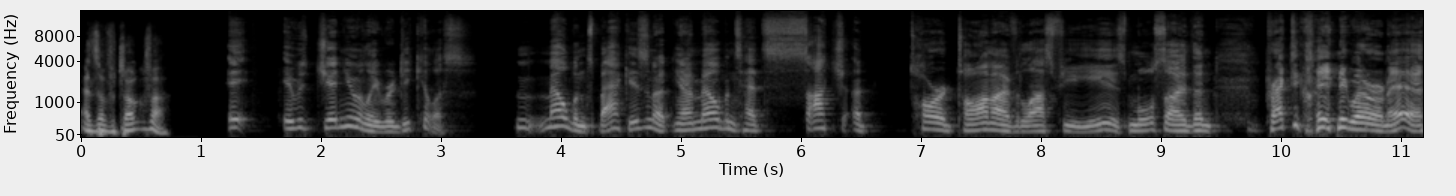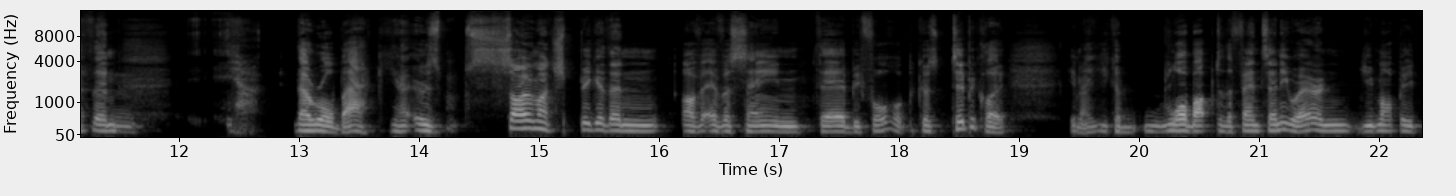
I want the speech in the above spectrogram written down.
as a photographer? It it was genuinely ridiculous. Melbourne's back, isn't it? You know, Melbourne's had such a torrid time over the last few years, more so than practically anywhere on earth, and mm. yeah, they were all back. You know, it was so much bigger than I've ever seen there before. Because typically, you know, you could lob up to the fence anywhere, and you might be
